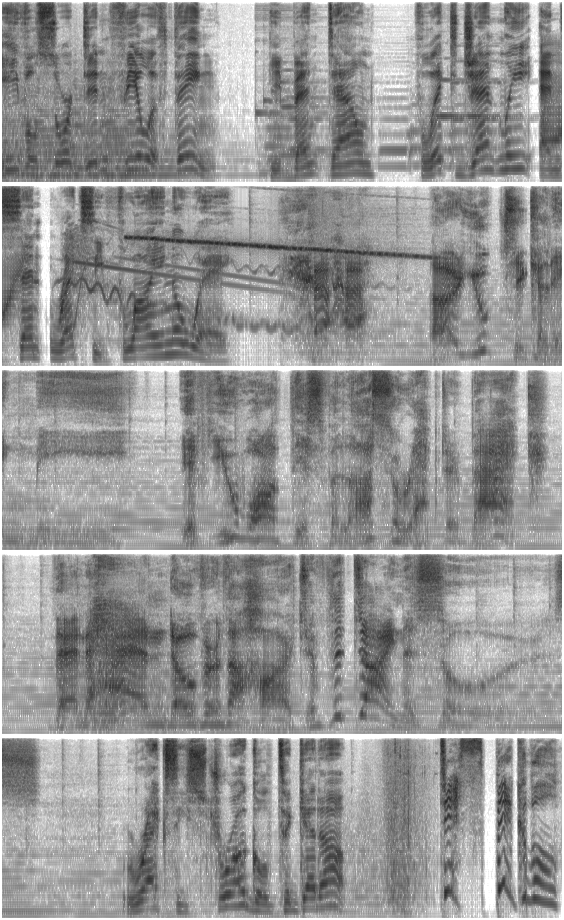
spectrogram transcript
Evilsaur didn't feel a thing. He bent down, flicked gently, and sent Rexy flying away. Are you tickling me? If you want this Velociraptor back, then hand over the heart of the dinosaurs. Rexy struggled to get up. Despicable!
